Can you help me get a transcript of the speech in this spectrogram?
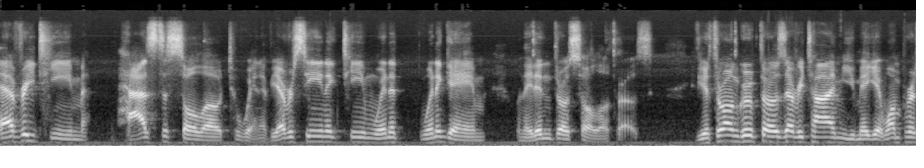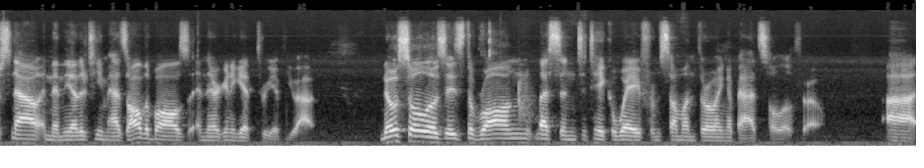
Every team has to solo to win. Have you ever seen a team win a win a game when they didn't throw solo throws? If you're throwing group throws every time, you may get one person out, and then the other team has all the balls, and they're going to get three of you out no solos is the wrong lesson to take away from someone throwing a bad solo throw. Uh,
